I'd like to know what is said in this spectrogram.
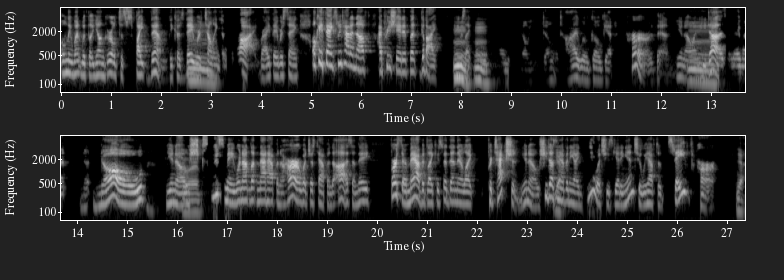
only went with the young girl to spite them because they were Mm. telling him goodbye, right? They were saying, okay, thanks, we've had enough. I appreciate it, but goodbye. And he was Mm, like, mm. oh, no, you don't. I will go get her then, you know, and he Mm. does. And they went, no, you know, Sure. Excuse me, we're not letting that happen to her. What just happened to us? And they, first they're mad, but like you said, then they're like, protection, you know, she doesn't Yeah. have any idea what she's getting into. We have to save her. Yeah,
